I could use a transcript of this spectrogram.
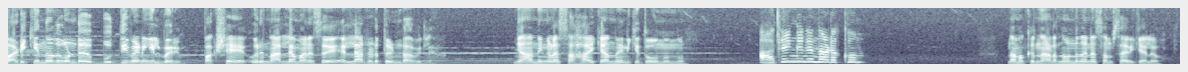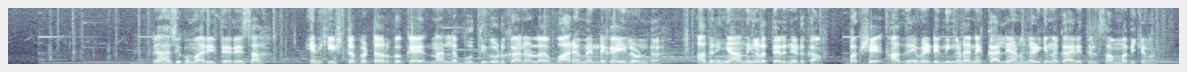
പഠിക്കുന്നത് കൊണ്ട് ബുദ്ധി വേണമെങ്കിൽ വരും. പക്ഷേ ഒരു നല്ല മനസ്സ് എല്ലാവരുടെ അടുത്തും ഉണ്ടാവില്ല. ഞാൻ നിങ്ങളെ സഹായിക്കാമെന്ന് എനിക്ക് തോന്നുന്നു. അതെങ്ങനെ നടക്കും? നമുക്ക് നടന്നുകൊണ്ട് തന്നെ സംസാരിക്കാലോ. രാജകുമാരി തെരേസ എനിക്ക് ഇഷ്ടപ്പെട്ടവർക്കൊക്കെ നല്ല ബുദ്ധി കൊടുക്കാനുള്ള വരം എന്റെ കയ്യിലുണ്ട്. അതിന് ഞാൻ നിങ്ങളെ തിരഞ്ഞെടുക്കാം. പക്ഷേ അതിനുവേണ്ടി നിങ്ങൾ എന്നെ കല്യാണം കഴിക്കുന്ന കാര്യത്തിൽ സമ്മതിക്കണം.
